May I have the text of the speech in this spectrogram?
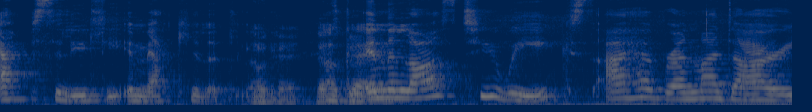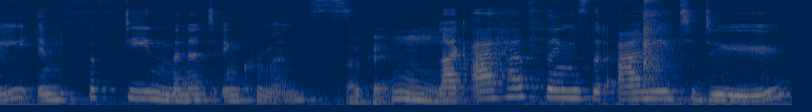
absolutely immaculately. Okay, that's Okay. good. In the last two weeks, I have run my diary in 15 minute increments. Okay. Hmm. Like, I have things that I need to do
